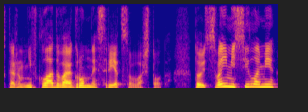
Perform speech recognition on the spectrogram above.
скажем, не вкладывая огромные средства во что-то. То есть своими силами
